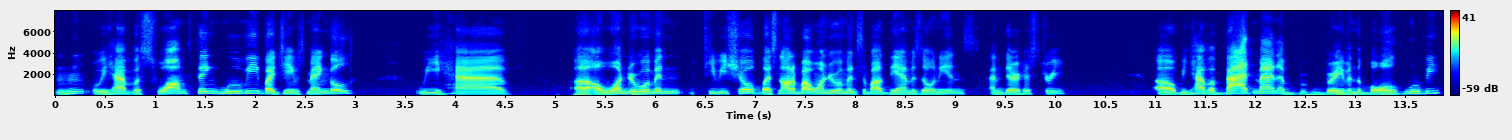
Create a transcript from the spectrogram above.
hmm We have a Swamp Thing movie by James Mangold. We have uh, a Wonder Woman TV show, but it's not about Wonder Woman. It's about the Amazonians and their history. Uh, we have a Batman, a Brave and the Bold movie,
